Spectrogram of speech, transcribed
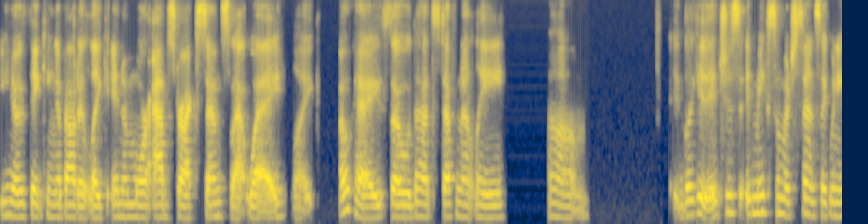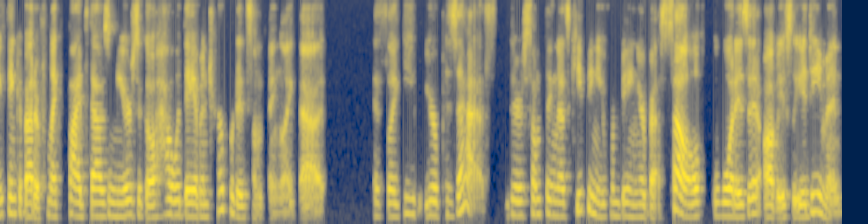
you know, thinking about it like in a more abstract sense that way. Like, okay, so that's definitely um like it, it just it makes so much sense. Like when you think about it from like 5000 years ago how would they have interpreted something like that? It's like you, you're possessed. There's something that's keeping you from being your best self. What is it? Obviously a demon.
